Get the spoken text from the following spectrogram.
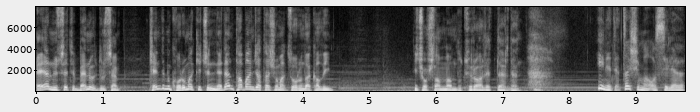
Eğer Nusret'i ben öldürsem kendimi korumak için neden tabanca taşımak zorunda kalayım? Hiç hoşlanmam bu tür aletlerden. Yine de taşıma o silahı.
